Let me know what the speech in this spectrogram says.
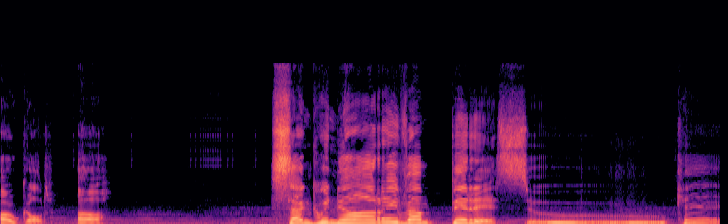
Oh God. Uh. Sanguinare vampiris. Okay,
